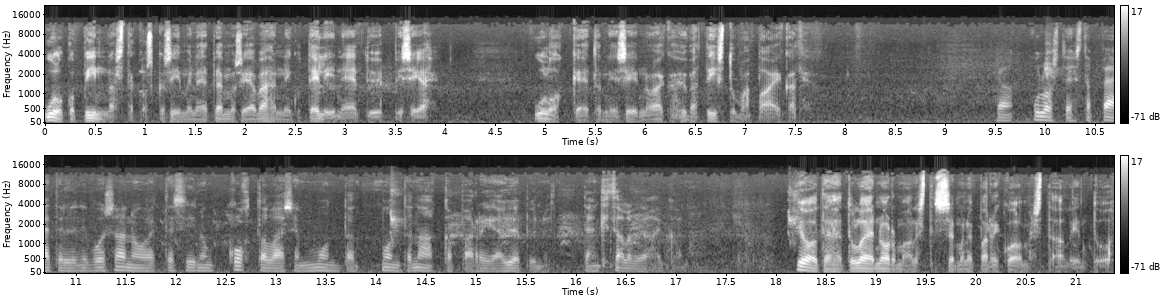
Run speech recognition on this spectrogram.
ulkopinnasta, koska siinä menee tämmöisiä vähän niin kuin telineen tyyppisiä ulokkeita, niin siinä on aika hyvät istumapaikat. Ja ulosteesta päätellen niin voi sanoa, että siinä on kohtalaisen monta, monta naakkaparia yöpynyt tämänkin talven aikana. Joo, tähän tulee normaalisti semmoinen pari kolmesta lintua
